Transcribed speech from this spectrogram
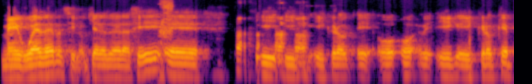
Mayweather, si lo quieres ver así. Y, creo, y, creo que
